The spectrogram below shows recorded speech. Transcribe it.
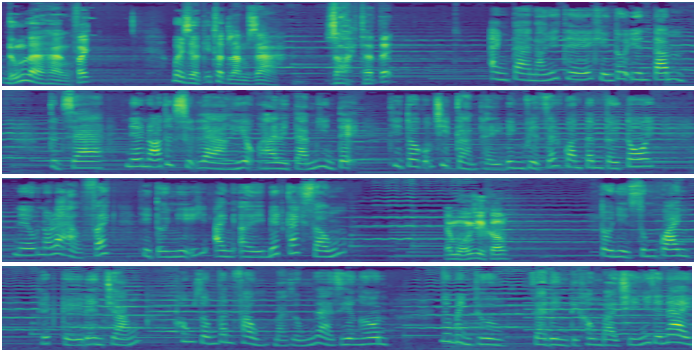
Đúng là hàng fake. Bây giờ kỹ thuật làm giả, giỏi thật đấy. Anh ta nói như thế khiến tôi yên tâm. Thực ra, nếu nó thực sự là hàng hiệu 28.000 tệ, thì tôi cũng chỉ cảm thấy Đinh Việt rất quan tâm tới tôi. Nếu nó là hàng fake, thì tôi nghĩ anh ấy biết cách sống. Em uống gì không? Tôi nhìn xung quanh, thiết kế đen trắng, không giống văn phòng mà giống nhà riêng hơn. Nhưng bình thường, gia đình thì không bài trí như thế này.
